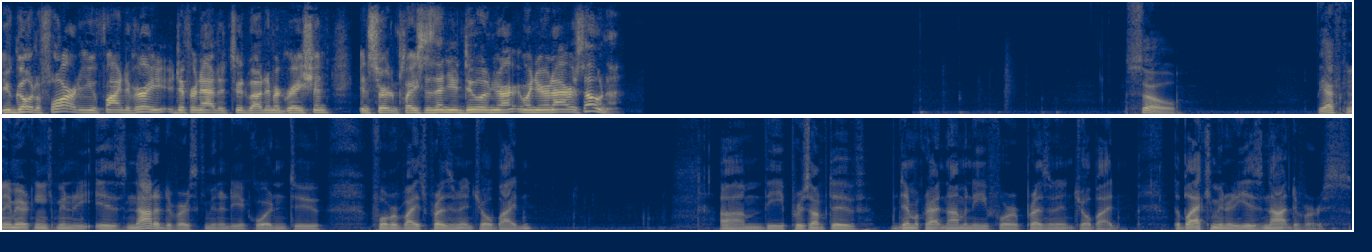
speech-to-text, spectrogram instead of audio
You go to Florida, you find a very different attitude about immigration in certain places than you do when you're, when you're in Arizona. So, the African American community is not a diverse community, according to former Vice President Joe Biden, um, the presumptive Democrat nominee for President Joe Biden. The black community is not diverse,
